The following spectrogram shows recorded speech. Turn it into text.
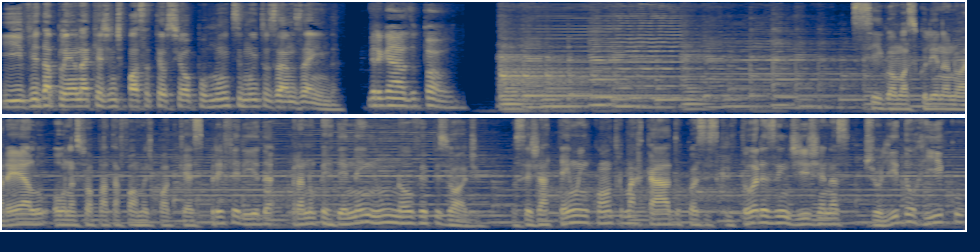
E vida plena que a gente possa ter o senhor por muitos e muitos anos ainda. Obrigado, Paulo. Siga a Masculina no Orelo ou na sua plataforma de podcast preferida para não perder nenhum novo episódio. Você já tem um encontro marcado com as escritoras indígenas Julie Rico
